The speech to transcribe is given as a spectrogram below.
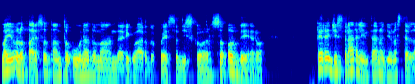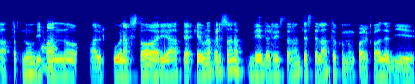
ma io volevo fare soltanto una domanda riguardo questo discorso, ovvero per registrare all'interno di uno stellato non vi ah. fanno alcuna storia? Perché una persona vede il ristorante stellato come un qualcosa di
